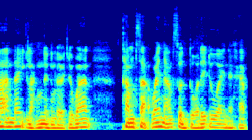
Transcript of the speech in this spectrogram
บ้านได้อีกหลังหนึ่งเลยหรือว่าทำสระว่ายน้ำส่วนตัวได้ด้วยนะครับ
